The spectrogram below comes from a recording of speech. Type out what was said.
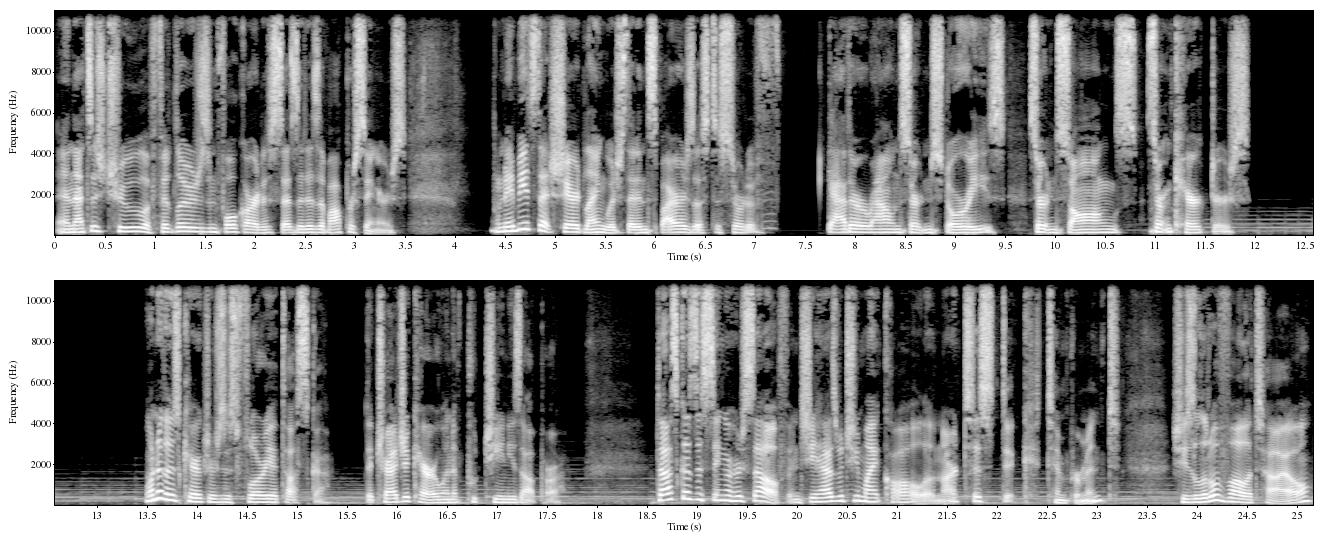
And that's as true of fiddlers and folk artists as it is of opera singers. And maybe it's that shared language that inspires us to sort of gather around certain stories, certain songs, certain characters. One of those characters is Floria Tosca, the tragic heroine of Puccini's opera. Tosca's a singer herself, and she has what you might call an artistic temperament. She's a little volatile,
